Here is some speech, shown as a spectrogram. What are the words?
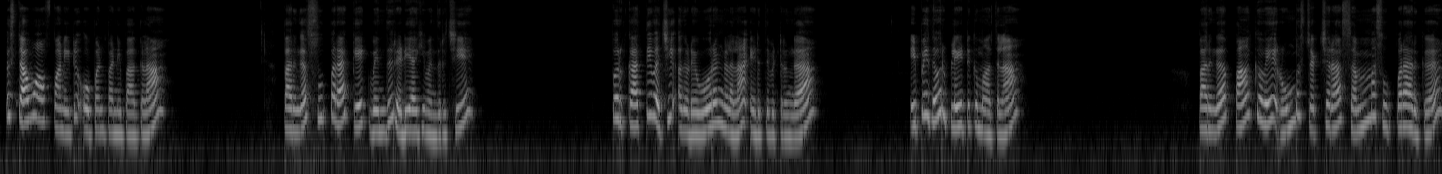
இப்போ ஸ்டவ் ஆஃப் பண்ணிவிட்டு ஓப்பன் பண்ணி பார்க்கலாம். பாருங்கள் சூப்பராக கேக் வெந்து ரெடியாகி வந்துருச்சு. இப்போ ஒரு கத்தி வச்சு அதோடைய ஓரங்களெல்லாம் எடுத்து விட்டுருங்க. இப்போ இதை ஒரு பிளேட்டுக்கு மாற்றலாம். பாருங்கள் பார்க்கவே ரொம்ப ஸ்ட்ரக்சராக செம்ம சூப்பராக இருக்குது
